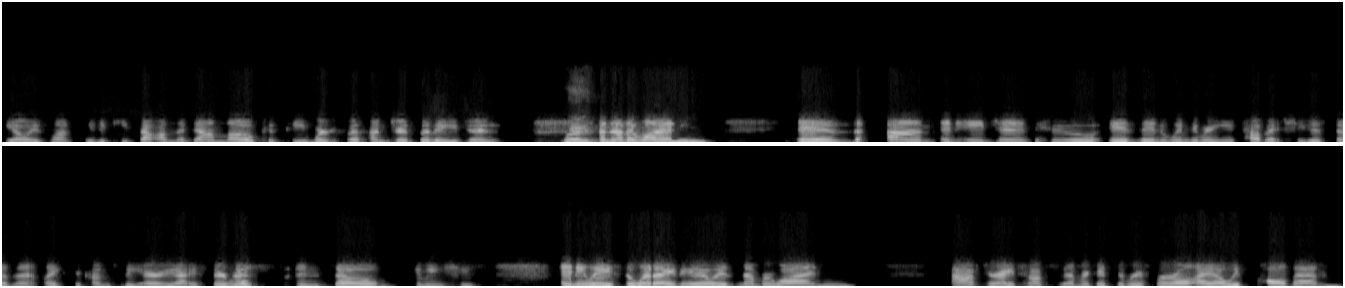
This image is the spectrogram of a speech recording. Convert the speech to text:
He always wants me to keep that on the down low because he works with hundreds of agents. Right. Another one is um, an agent who is in Windermere, Utah, but she just doesn't like to come to the area I service. And so, I mean, she's anyway. So what I do is number one, after I talk to them or get the referral, I always call them.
